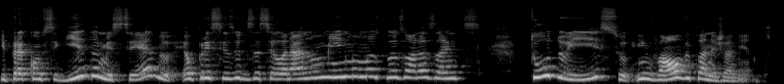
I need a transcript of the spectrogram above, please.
E para conseguir dormir cedo, eu preciso desacelerar no mínimo umas duas horas antes. Tudo isso envolve planejamento.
